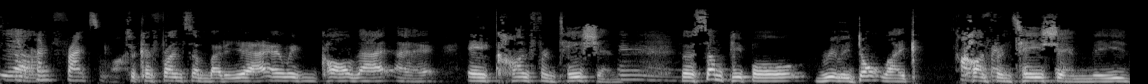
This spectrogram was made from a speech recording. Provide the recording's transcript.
Yeah. you confront someone. to confront somebody, yeah, and we call that a, a confrontation. Mm. So some people really don't like Confrontation. confrontation. They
